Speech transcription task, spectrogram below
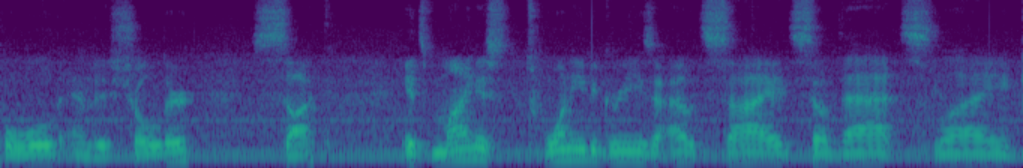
cold and the shoulder suck. It's minus 20 degrees outside, so that's like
